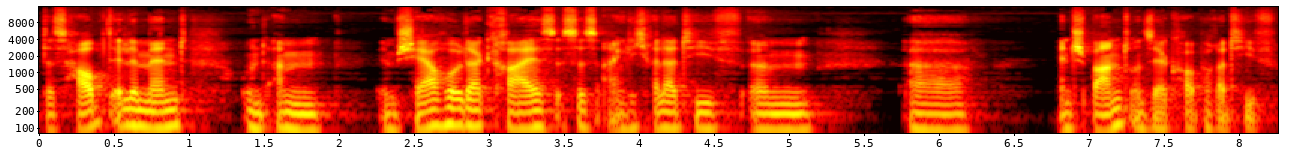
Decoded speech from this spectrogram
das Hauptelement und am, im Shareholder-Kreis ist es eigentlich relativ äh, entspannt und sehr kooperativ.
